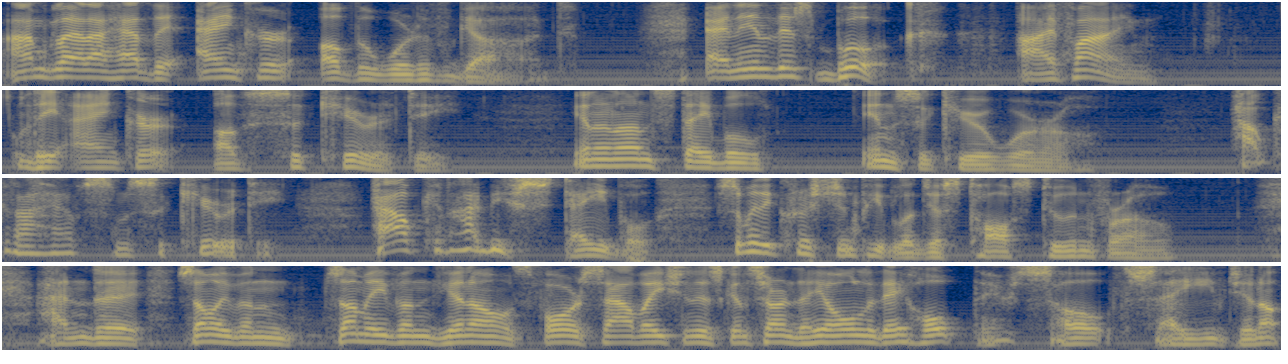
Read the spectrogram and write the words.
I'm glad I have the anchor of the Word of God. And in this book, I find the anchor of security in an unstable, insecure world. How can I have some security? How can I be stable? So many Christian people are just tossed to and fro. And uh, some even, some even, you know, as far as salvation is concerned, they only they hope they're so saved. You know,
